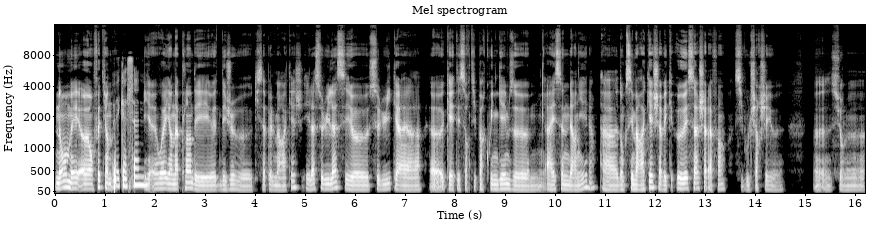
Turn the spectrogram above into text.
Non, mais euh, en fait, il y en a. Avec Hassan. il y a- ouais, il y en a plein des, des jeux euh, qui s'appellent Marrakech. Et là, celui-là, c'est euh, celui qui a, euh, qui a été sorti par Queen Games euh, à Essen dernier. Là. Euh, donc c'est Marrakech avec ESH à la fin, si vous le cherchez euh, euh, sur, le,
